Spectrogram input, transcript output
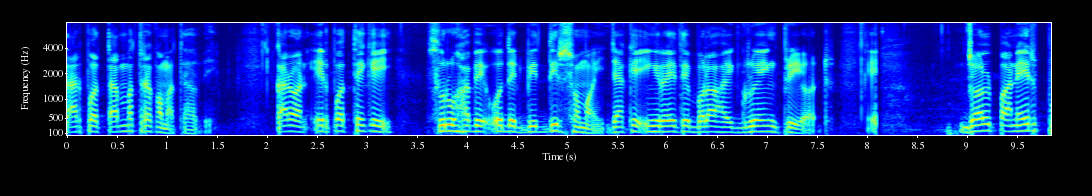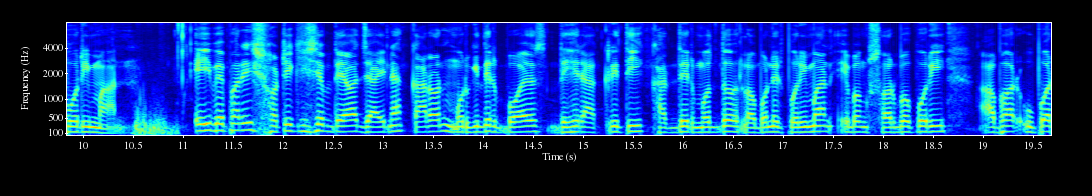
তারপর তাপমাত্রা কমাতে হবে। কারণ এরপর থেকেই শুরু হবে ওদের বৃদ্ধির সময়, যাকে ইংরেজিতে বলা হয় গ্রোয়িং পিরিয়ড। জল পানের পরিমাণ। এই ব্যাপারে সঠিক হিসেব দেওয়া যায় না, কারণ মুরগিদের বয়স, দেহের আকৃতি, খাদ্যের মধ্যে, লবণের পরিমাণ এবং সর্বোপরি আবহাওয়ার উপর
